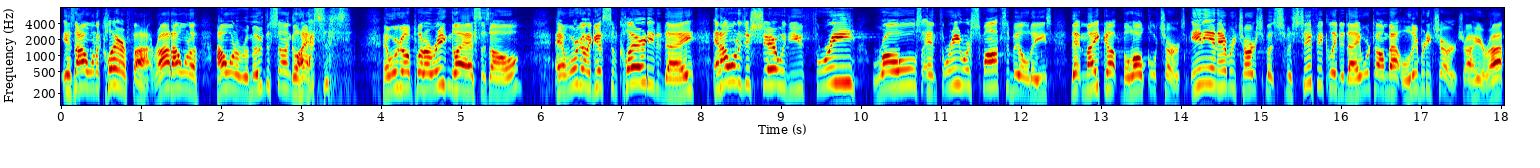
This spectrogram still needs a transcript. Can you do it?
is I want to clarify, right? I want to I want to remove the sunglasses and we're going to put our reading glasses on and we're going to get some clarity today. And I want to just share with you three roles and three responsibilities that make up the local church. Any and every church, but specifically today, we're talking about Liberty Church right here, right?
